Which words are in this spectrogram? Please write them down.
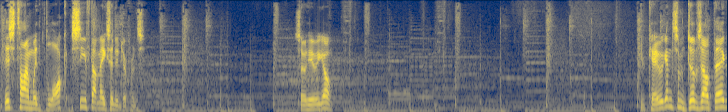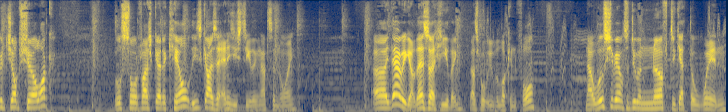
This time with block. See if that makes any difference. So here we go. Okay, we're getting some dubs out there. Good job, Sherlock. Will Sword Flash get a kill? These guys are energy stealing. That's annoying. Uh, there we go. There's a healing. That's what we were looking for. Now, will she be able to do enough to get the win?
